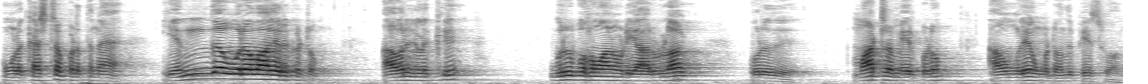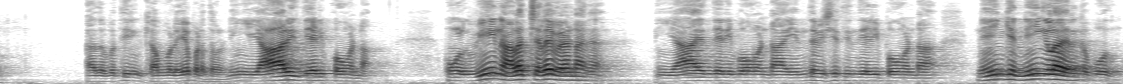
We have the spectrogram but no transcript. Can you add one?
உங்களை கஷ்டப்படுத்தின எந்த உறவாக இருக்கட்டும் அவர்களுக்கு குரு பகவானுடைய அருளால் ஒரு மாற்றம் ஏற்படும். அவங்களே உங்கள்கிட்ட வந்து பேசுவாங்க. அதை பற்றி நீங்கள் கவலையே படுத்த நீங்கள் யாரையும் தேடி போக வேண்டாம். உங்களுக்கு வீண் அலைச்சலே வேண்டாங்க. நீங்கள் யாரையும் தேடி போக வேண்டாம். எந்த விஷயத்தையும் தேடி போக வேண்டாம். நீங்கள் நீங்களாக இருங்க போதும்.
